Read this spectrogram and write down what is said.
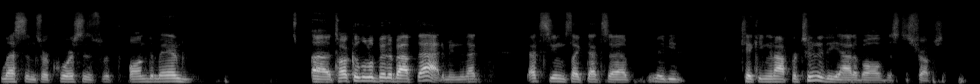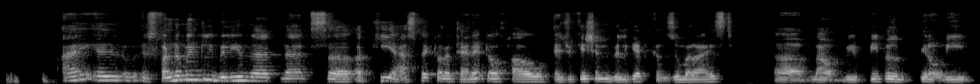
lessons or courses with on-demand. Uh, talk a little bit about that. I mean that that seems like that's uh, maybe taking an opportunity out of all of this disruption. I uh, fundamentally believe that that's uh, a key aspect or a tenet of how education will get consumerized. Uh, now, we people, you know, we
